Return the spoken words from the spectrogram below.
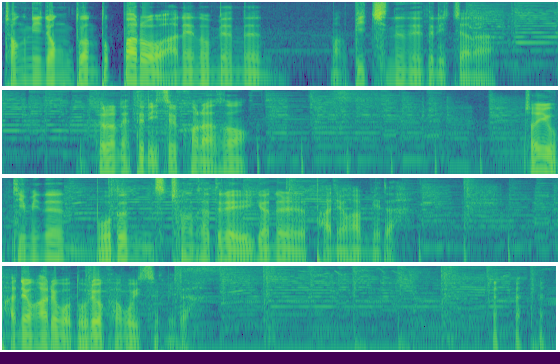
정리정돈 똑바로 안 해놓으면은 막 미치는 애들 있잖아. 그런 애들이 있을 거라서 저희 옵티미는 모든 시청자들의 의견을 반영합니다. 반영하려고 노력하고 있습니다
